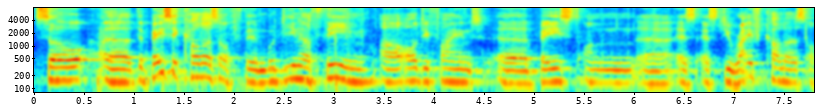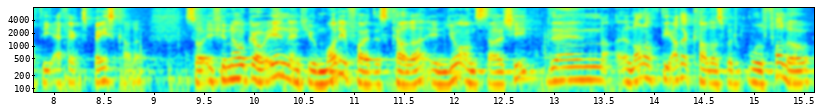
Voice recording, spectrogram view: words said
So uh, the basic colors of the Modena theme are all defined uh, based on uh, as, as derived colors of the FX base color. So if you now go in and you modify this color in your own style sheet, then a lot of the other colors will, will follow,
